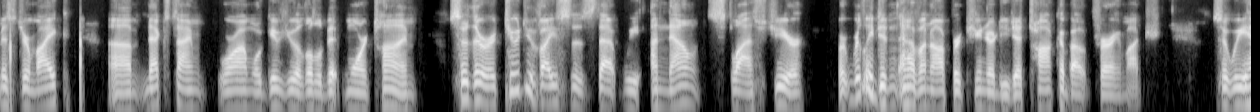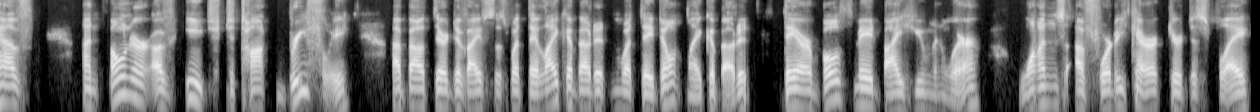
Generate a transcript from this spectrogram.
mr mike um, next time we're on we'll give you a little bit more time so there are two devices that we announced last year but really didn't have an opportunity to talk about very much so we have an owner of each to talk briefly about their devices what they like about it and what they don't like about it they are both made by humanware One's a 40 character display,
